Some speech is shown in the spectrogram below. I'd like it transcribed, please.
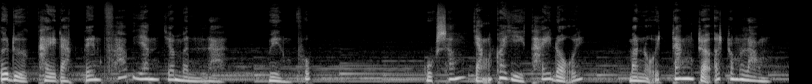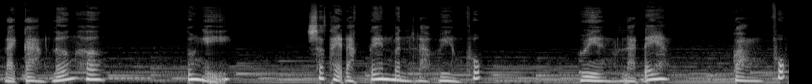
Tôi được thầy đặt tên pháp danh cho mình là huyền phúc. Cuộc sống chẳng có gì thay đổi, mà nỗi trăn trở trong lòng lại càng lớn hơn. Tôi nghĩ, sao thầy đặt tên mình là huyền phúc? Huyền là đen, còn phúc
